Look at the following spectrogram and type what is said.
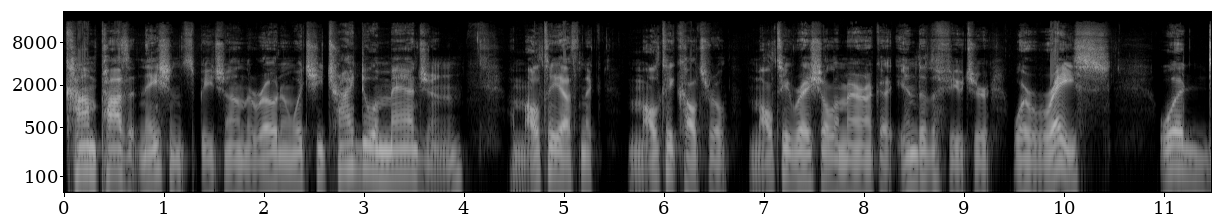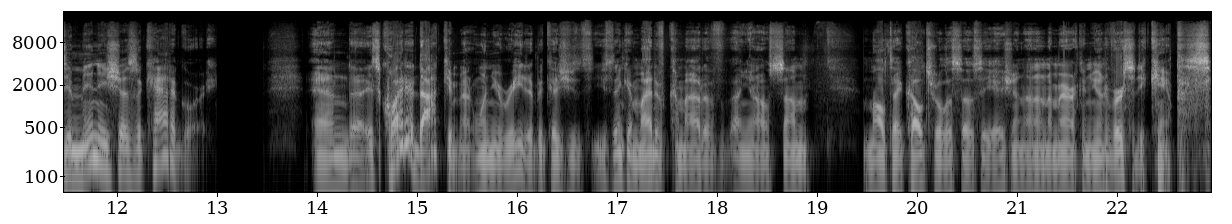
composite nation speech on the road in which he tried to imagine a multi ethnic, multicultural, multiracial America into the future where race would diminish as a category. And uh, it's quite a document when you read it because you, you think it might have come out of, uh, you know, some multicultural association on an American university campus.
